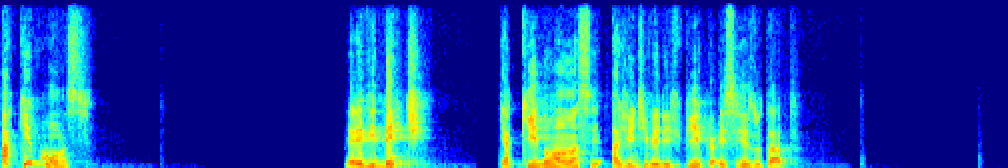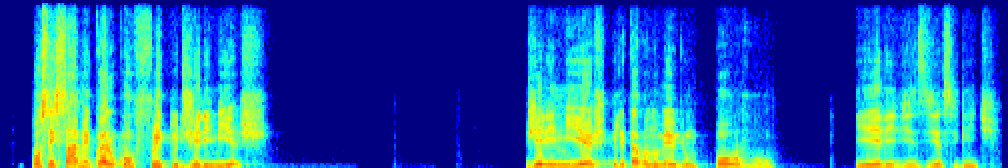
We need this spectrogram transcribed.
aqui no ONCE. É evidente que aqui no ANSE a gente verifica esse resultado. Vocês sabem qual era o conflito de Jeremias? Jeremias, ele estava no meio de um povo e ele dizia o seguinte:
